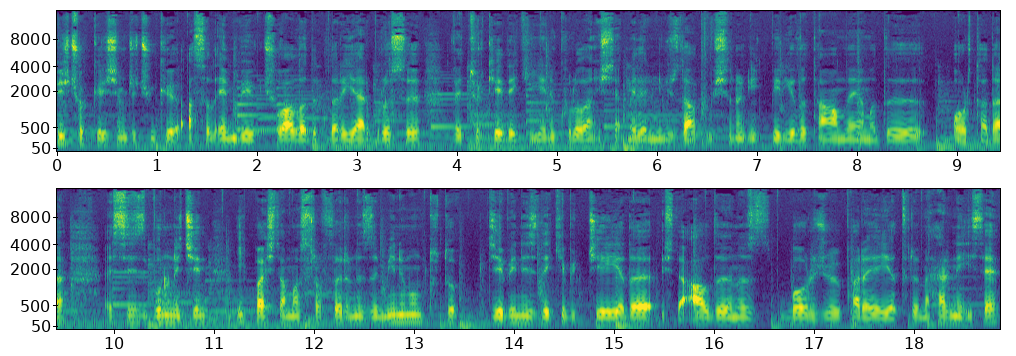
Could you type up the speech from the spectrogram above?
birçok girişimci çünkü asıl en büyük çuvalladıkları yer burası ve Türkiye'deki yeni kurulan işletmelerin %60'ının ilk bir yılı tamamlayamadığı ortada. E, siz bunun için ilk başta masraflarınızı minimum tutup cebinizdeki bütçeyi ya da işte aldığınız borcu, paraya yatırımı her ne ise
